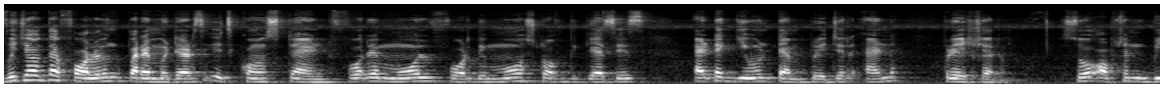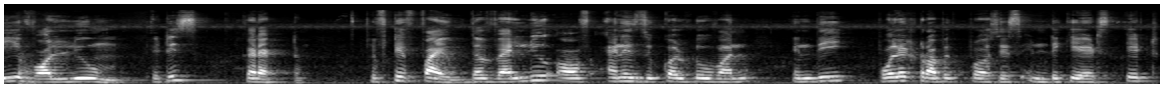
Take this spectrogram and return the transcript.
Which of the following parameters is constant for a mole for the most of the gases at a given temperature and pressure? So option B volume it is correct. 55. The value of n is equal to 1 in the polytropic process indicates it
